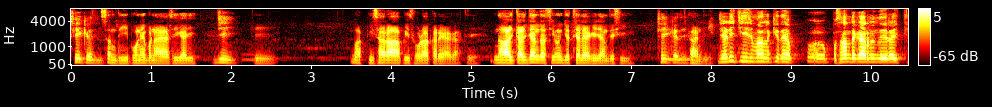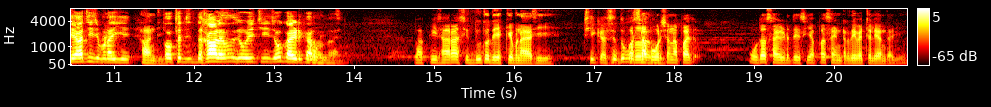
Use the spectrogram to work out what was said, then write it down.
ਠੀਕ ਹੈ ਜੀ। ਸੰਦੀਪ ਉਹਨੇ ਬਣਾਇਆ ਸੀਗਾ ਜੀ। ਜੀ। ਤੇ ਬਾਕੀ ਸਾਰਾ ਆਪ ਹੀ ਥੋੜਾ ਕਰਿਆਗਾ ਤੇ ਨਾਲ ਚੱਲ ਜਾਂਦਾ ਸੀ ਉਹਨੂੰ ਜਿੱਥੇ ਲੈ ਕੇ ਜਾਂਦੇ ਸੀ। ਠੀਕ ਹੈ ਜੀ। ਹਾਂਜੀ। ਜਿਹੜੀ ਚੀਜ਼ ਮਤਲਬ ਕਿਤੇ ਪਸੰਦ ਕਰਨ ਦੇ ਇੱਥੇ ਆਹ ਚੀਜ਼ ਬਣਾਈਏ ਹਾਂਜੀ। ਤਾਂ ਉੱਥੇ ਦਿਖਾ ਲਿਆ ਉਹੀ ਚੀਜ਼ ਉਹ ਗਾਈਡ ਕਰ ਦਿੰਦਾ ਸੀ। ਬਾਕੀ ਸਾਰਾ ਸਿੱਧੂ ਤੋਂ ਦੇਖ ਕੇ ਬਣਾਇਆ ਸੀ। ਜੀ ਠੀਕ ਹੈ ਸਿੱਧੂ ਮੂਸੇਵਾਲਾ। ਪੋਰਸ਼ਨ ਆਪਾਂ ਉਹਦਾ ਸਾਈਡ ਤੇ ਸੀ ਆਪਾਂ ਸੈਂਟਰ ਦੇ ਵਿੱਚ ਲਿਆਂਦਾ ਜੀ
